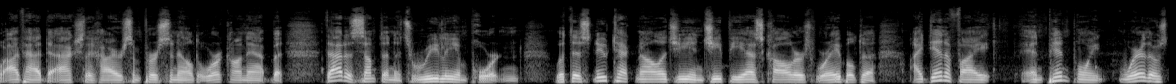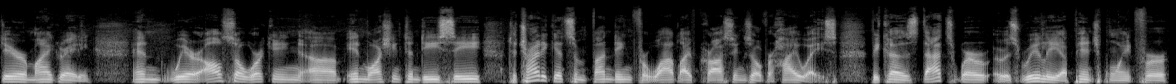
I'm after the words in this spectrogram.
I've had to actually hire some personnel to work on that, but that is something that's really important. With this new technology and GPS collars, we're able to identify and pinpoint where those deer are migrating. And we're also working uh, in Washington, D.C. to try to get some funding for wildlife crossings over highways because that's where it was really a pinch point for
